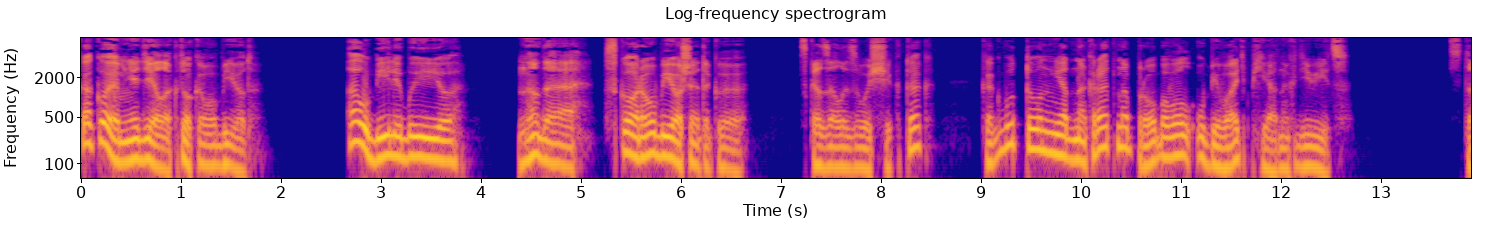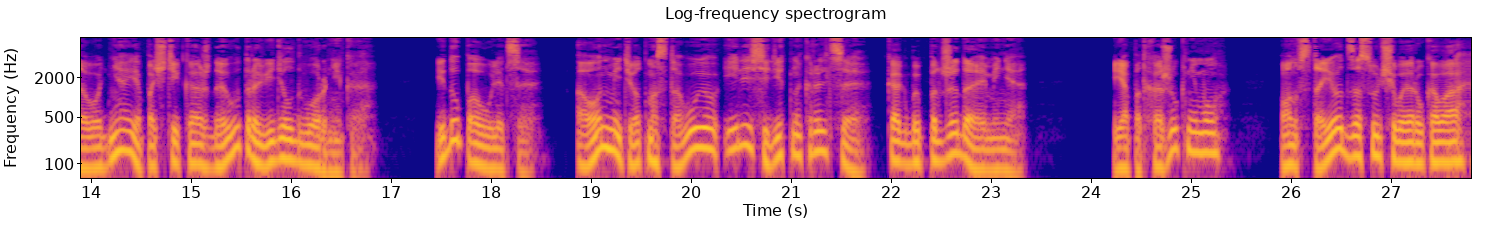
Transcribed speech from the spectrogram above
Какое мне дело, кто кого бьет? — А убили бы ее. — Ну да, скоро убьешь этакую. — сказал извозчик так, как будто он неоднократно пробовал убивать пьяных девиц. С того дня я почти каждое утро видел дворника. Иду по улице, а он метет мостовую или сидит на крыльце, как бы поджидая меня. Я подхожу к нему, он встает, засучивая рукава,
